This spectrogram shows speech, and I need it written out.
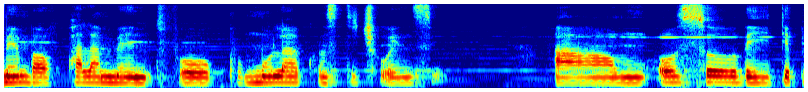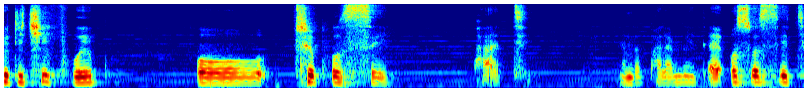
Member of Parliament for Pumula constituency. I'm also the Deputy Chief Whip for Triple C Party in the Parliament. I also sit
